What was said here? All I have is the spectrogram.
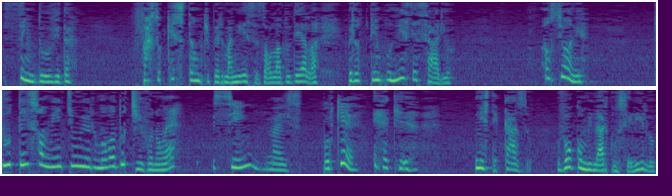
Sem dúvida. Faço questão que permaneças ao lado dela pelo tempo necessário. Alcione, tu tens somente um irmão adotivo, não é? Sim, mas por quê? É que, neste caso, vou combinar com Cirilo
